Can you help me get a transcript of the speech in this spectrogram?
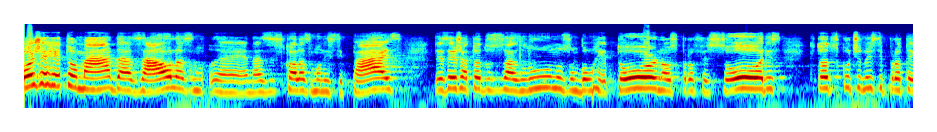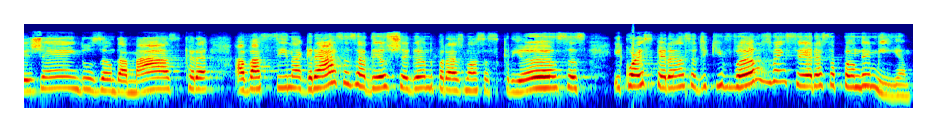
Hoje é retomada as aulas é, nas escolas municipais. Desejo a todos os alunos um bom retorno, aos professores, que todos continuem se protegendo, usando a máscara, a vacina, graças a Deus, chegando para as nossas crianças e com a esperança de que vamos vencer essa pandemia.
